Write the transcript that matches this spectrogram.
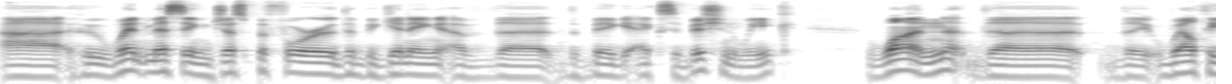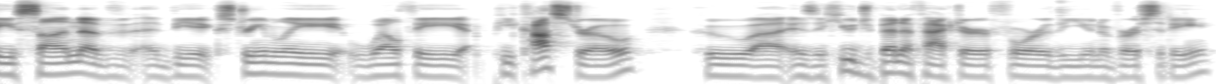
uh, who went missing just before the beginning of the the big exhibition week. One, the the wealthy son of the extremely wealthy Picastro, who is a huge benefactor for the university,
